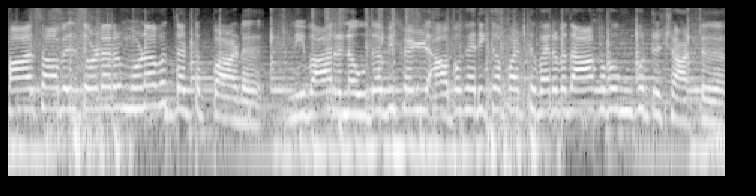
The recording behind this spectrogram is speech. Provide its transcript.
காசாவில் தொடரும் உணவு தட்டுப்பாடு. நிவாரண உதவிகள் அபகரிக்கப்பட்டு வருவதாகவும் குற்றச்சாட்டு.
